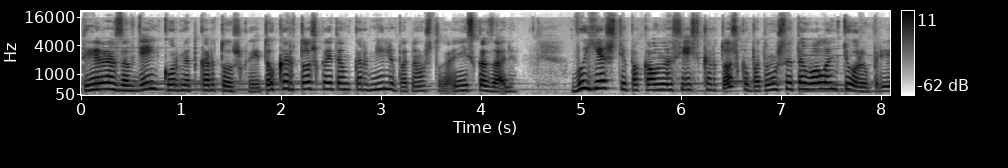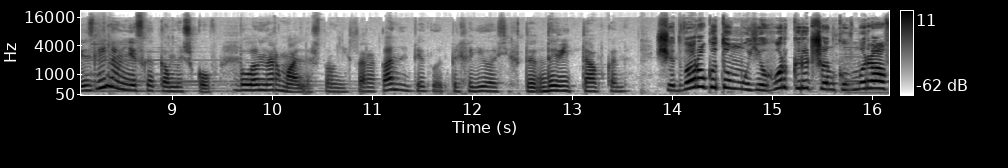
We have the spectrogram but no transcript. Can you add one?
Три раза в день кормят картошкой. И то картошкой там кормили, потому что они сказали, Вы ешьте, пока у нас есть картошка, потому что это волонтеры привезли нам несколько мешков. Было нормально, что у них тараканы бегают, приходилось их д- давить тапками. Ще два роки тому Єгор Кириченко вмирав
